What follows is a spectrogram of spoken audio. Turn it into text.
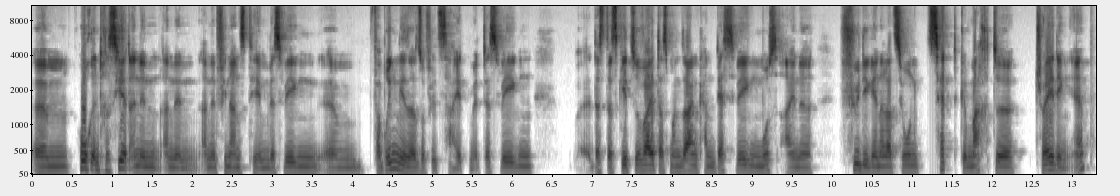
ähm, hoch interessiert an den, an, den, an den Finanzthemen. Deswegen ähm, verbringen die da so viel Zeit mit. Deswegen, äh, das, das geht so weit, dass man sagen kann, deswegen muss eine für die Generation Z gemachte Trading-App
